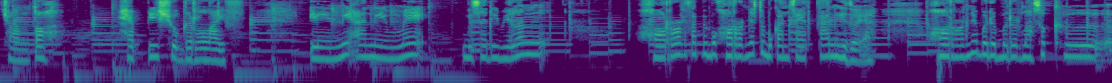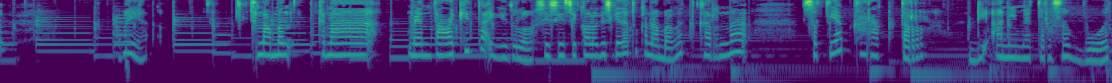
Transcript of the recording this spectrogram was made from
Contoh Happy Sugar Life. Ini anime bisa dibilang horor tapi bu horornya tuh bukan setan gitu ya horornya bener-bener masuk ke apa ya kena men, kena mental kita gitu loh. Sisi psikologis kita tuh kena banget karena setiap karakter di anime tersebut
